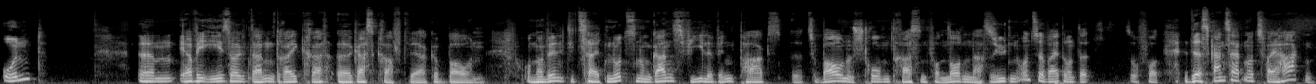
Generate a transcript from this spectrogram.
und ähm, RWE soll dann drei äh, Gaskraftwerke bauen. Und man will die Zeit nutzen, um ganz viele Windparks äh, zu bauen und Stromtrassen vom Norden nach Süden und so weiter und so fort. Das Ganze hat nur zwei Haken.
